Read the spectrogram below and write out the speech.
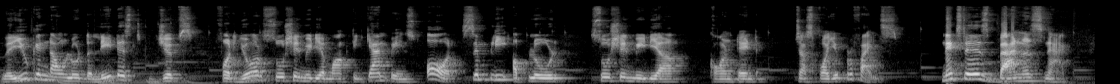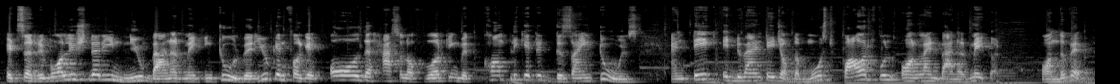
where you can download the latest GIFs for your social media marketing campaigns or simply upload social media content just for your profiles. Next is Bannersnack. It's a revolutionary new banner making tool where you can forget all the hassle of working with complicated design tools and take advantage of the most powerful online banner maker on the web.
